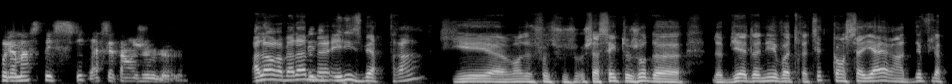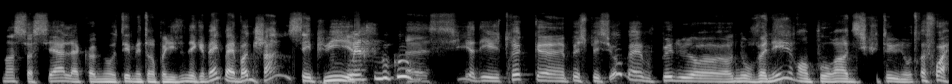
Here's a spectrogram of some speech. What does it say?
vraiment spécifique à cet enjeu-là. Alors, Madame Élise Bertrand, qui est, euh, j'essaie toujours de, bien donner votre titre, conseillère en développement social à la communauté métropolitaine de Québec. Ben, bonne chance. Et puis, merci beaucoup. Euh, s'il y a des trucs un peu spéciaux, ben, vous pouvez nous, nous revenir. On pourra en discuter une autre fois.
